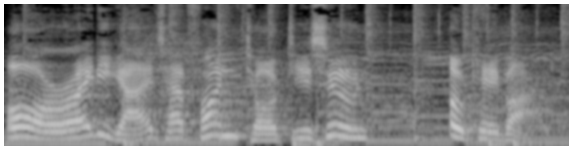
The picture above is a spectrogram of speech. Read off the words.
Alrighty guys. Have fun. Talk to you soon Okay, bye.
